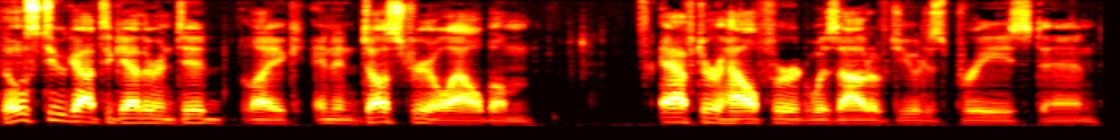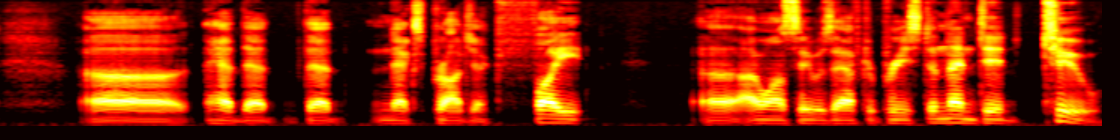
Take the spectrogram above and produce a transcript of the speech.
Those two got together and did like an industrial album after Halford was out of Judas Priest and uh, had that that next project fight. Uh, I want to say it was after Priest, and then did two,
